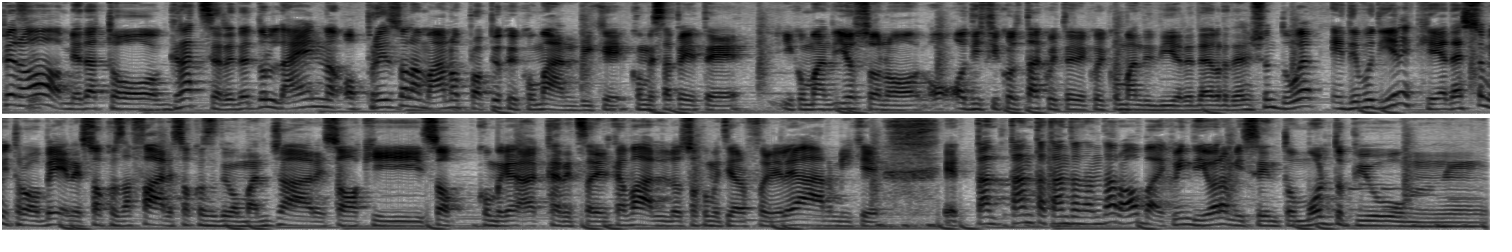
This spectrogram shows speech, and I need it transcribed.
però mi ha dato grazie a Red Dead Online ho preso la mano proprio coi comandi che come sapete i comandi io sono ho, ho difficoltà con i comandi di Red Dead Redemption 2 e devo dire che adesso mi trovo bene so cosa fare so cosa devo mangiare so chi so come accarezzare il cavallo so come tirare fuori le armi che è tan- tanta tanta tanta roba e quindi ora mi sento molto più mm,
